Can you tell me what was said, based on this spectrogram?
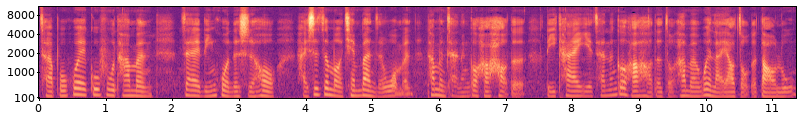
才不会辜负他们在灵魂的时候还是这么牵绊着我们，他们才能够好好的离开，也才能够好好的走他们未来要走的道路。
